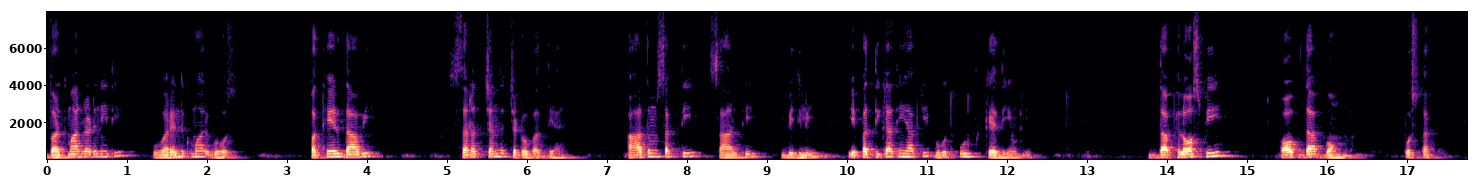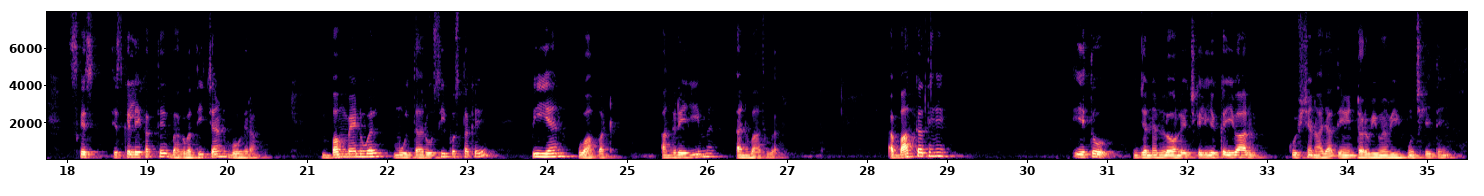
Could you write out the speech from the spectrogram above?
वर्तमान रणनीति, वरेंद्र कुमार घोष। पथेर दावी शरद चंद्र चट्टोपाध्याय। आत्मशक्ति, सारथी, बिजली, ये पत्रिका थी आपकी भूतपूर्व कैदियों की। The Philosophy of the Bomb पुस्तक। इसके इसके लेखक थे भगवती चरण बोहरा। बम मैनुअल, मूलतः रूसी पुस्तक है पी एन वापट, अंग्रेज़ी में अनुवाद हुआ। अब बात करते हैं, ये तो जनरल नॉलेज के लिए कई बार क्वेश्चन आ जाते हैं इंटरव्यू में भी पूछ लेते हैं।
